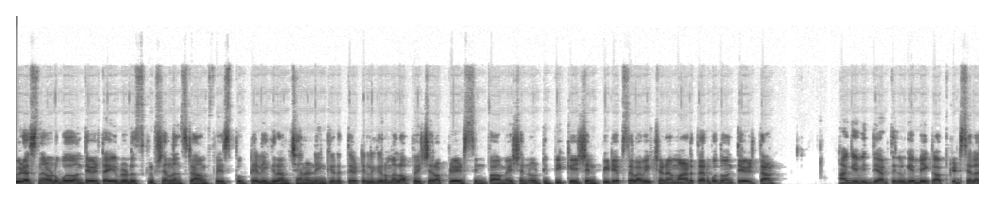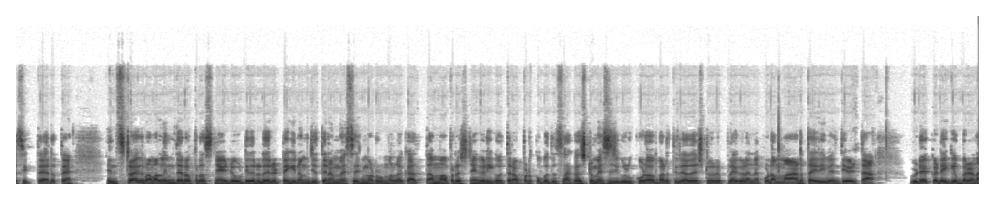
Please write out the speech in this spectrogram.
ವೀಡಿಯೋಸ್ ನೋಡಬಹುದು ಅಂತ ಹೇಳ್ತಾ ಇವರು description Instagram Facebook Telegram channel link ಇರುತ್ತೆ. ಟೆಲಿಗ್ರಾಮಲ್ಲಿ official updates information notification P D Fs ಎಲ್ಲ ವೀಕ್ಷಣೆ ಮಾಡ್ತಾ ಇರ್ಬೋದು ಅಂತ ಹೇಳ್ತಾ ಹಾಗೆ ವಿದ್ಯಾರ್ಥಿಗಳಿಗೆ ಬೇಕು ಅಪ್ಡೇಟ್ಸ್ ಎಲ್ಲ ಸಿಗ್ತಾ ಇರುತ್ತೆ. ಇನ್ಸ್ಟಾಗ್ರಾಮಲ್ಲಿ ನಿಮ್ದರ ಪ್ರಶ್ನೆ ಡೌಟ್ ಇದ್ರೆ ಡೈರೆಕ್ಟಾಗಿ ನಮ್ಮ ಜೊತೆ ನಮ್ಮ ಮೆಸೇಜ್ ಮಾಡೋ ಮೂಲಕ ತಮ್ಮ ಪ್ರಶ್ನೆಗಳಿಗೆ ಉತ್ತರ ಪಡ್ಕೋಬಹುದು ಸಾಕಷ್ಟು ಮೆಸೇಜ್ಗಳು ಕೂಡ ಬರ್ತಿದೆ. ಆದಷ್ಟು ರಿಪ್ಲೈಗಳನ್ನು ಕೂಡ ಮಾಡ್ತಾ ಇದೀವಿ ಅಂತ ಹೇಳ್ತಾ ವಿಡಿಯೋ ಕಡೆಗೆ ಬರೋಣ.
